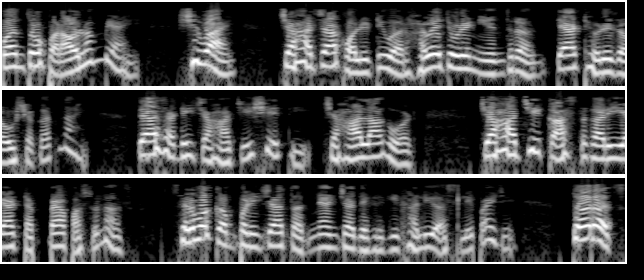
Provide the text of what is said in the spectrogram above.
पण तो परावलंबी आहे. शिवाय चहाच्या क्वालिटीवर हवे तेवढे नियंत्रण त्यात ठेवले जाऊ शकत नाही. त्यासाठी चहाची शेती चहा लागवड चहाची कास्तकारी या टप्प्यापासूनच सर्व कंपनीच्या तज्ज्ञांच्या देखरेखीखाली असली पाहिजे. तरच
